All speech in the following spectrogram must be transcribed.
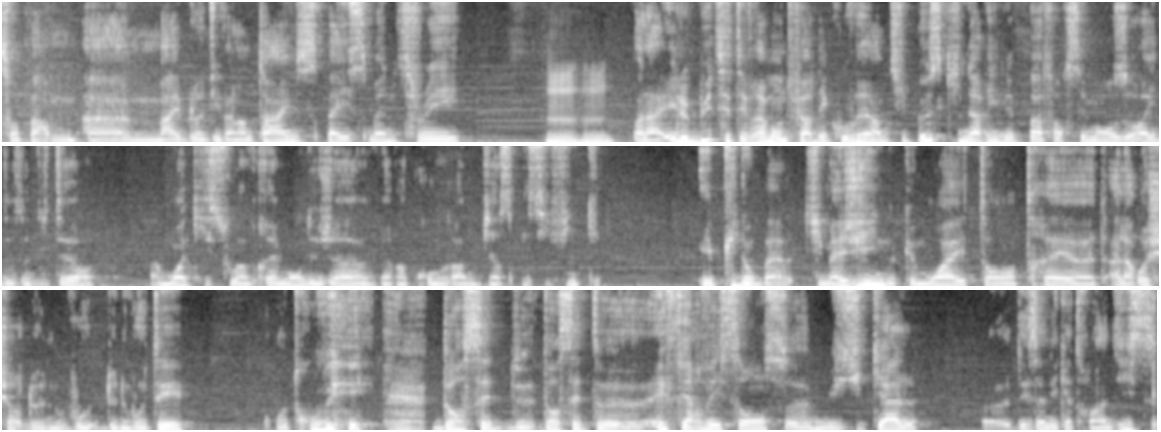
Passons par euh, My Bloody Valentine, Spaceman 3. Mhm. Voilà, et le but c'était vraiment de faire découvrir un petit peu ce qui n'arrivait pas forcément aux oreilles des auditeurs, à moins qu'ils soient vraiment déjà vers un programme bien spécifique. Et puis donc, bah, t'imagines que moi étant très euh, à la recherche de, de nouveautés, retrouver dans cette, dans cette euh, effervescence musicale des années 90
